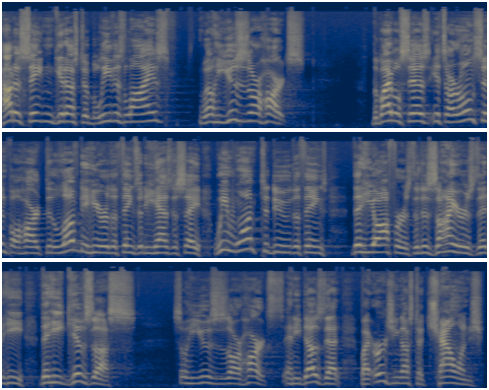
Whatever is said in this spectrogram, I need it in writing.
how does Satan get us to believe his lies? Well, he uses our hearts. The Bible says it's our own sinful heart that love to hear the things that he has to say. We want to do the things that he offers, the desires that he, that he gives us. So he uses our hearts, and he does that by urging us to challenge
